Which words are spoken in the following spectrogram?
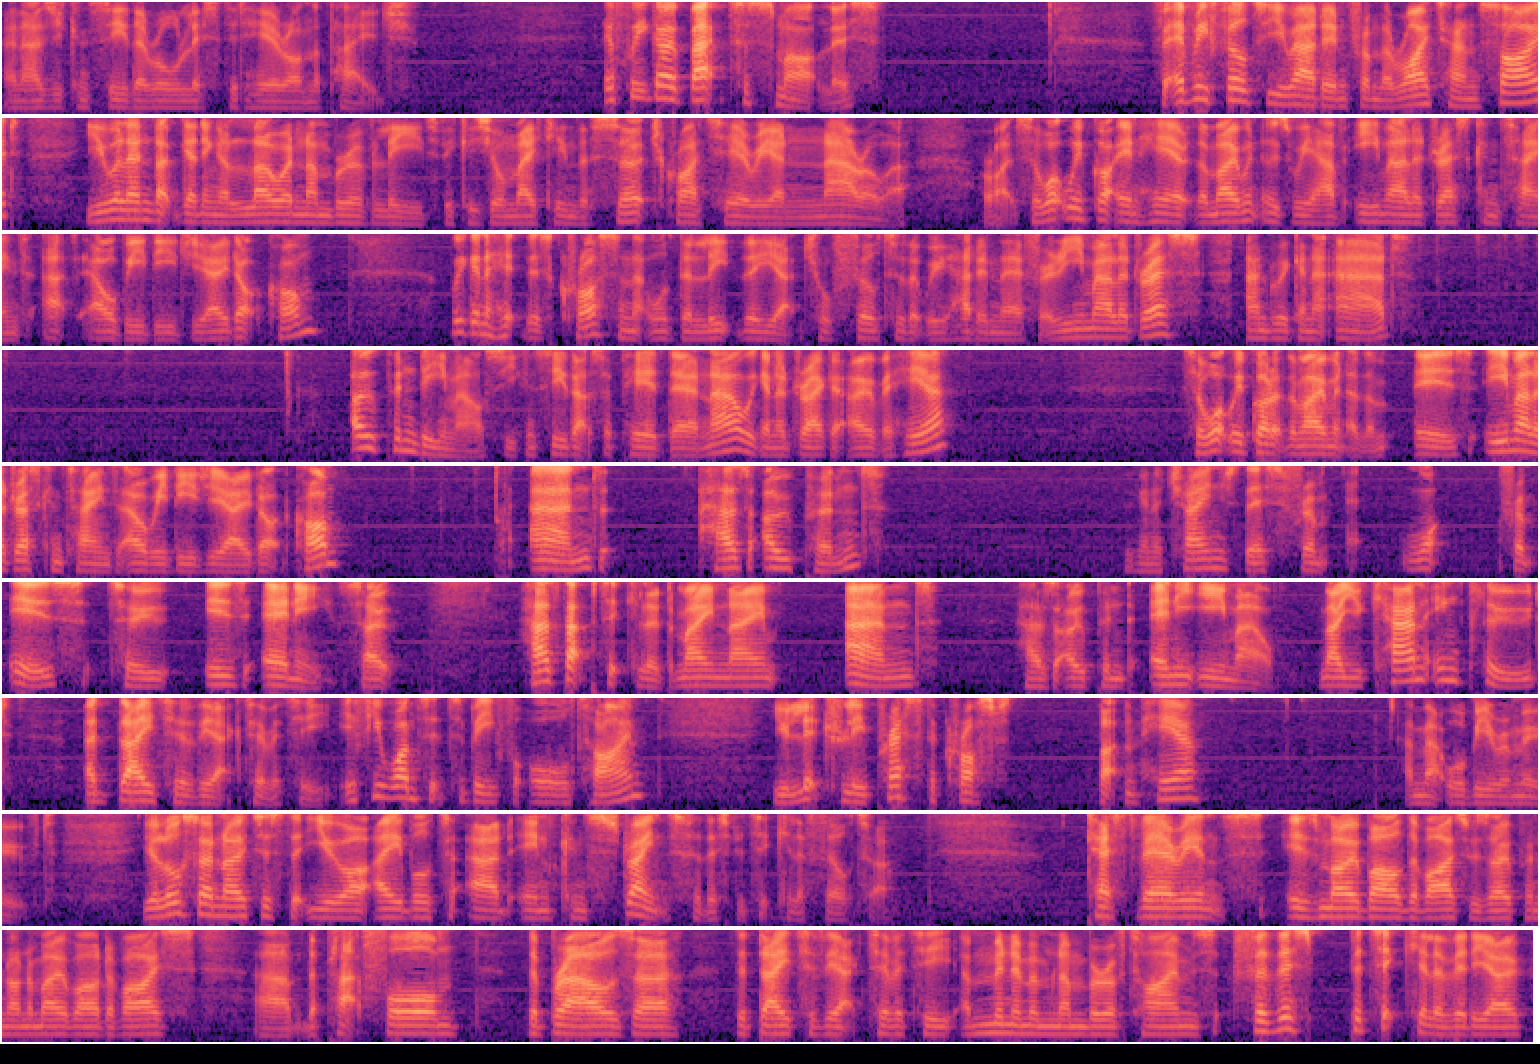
And as you can see they're all listed here on the page. If we go back to Smart List, for every filter you add in from the right hand side you will end up getting a lower number of leads because you're making the search criteria narrower. Alright, so what we've got in here at the moment is we have email address contains at lbdga.com. We're going to hit this cross and that will delete the actual filter that we had in there for email address and we're going to add opened email. So you can see that's appeared there now. We're going to drag it over here so what we've got at the moment at the, is email address contains lbdga.com and has opened. We're going to change this from what from is to is any. So has that particular domain name and has opened any email. Now you can include a date of the activity. If you want it to be for all time, you literally press the cross button here and that will be removed. You'll also notice that you are able to add in constraints for this particular filter. Test variants, is mobile device was opened on a mobile device, um, the platform, the browser, the date of the activity, a minimum number of times. For this particular video,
